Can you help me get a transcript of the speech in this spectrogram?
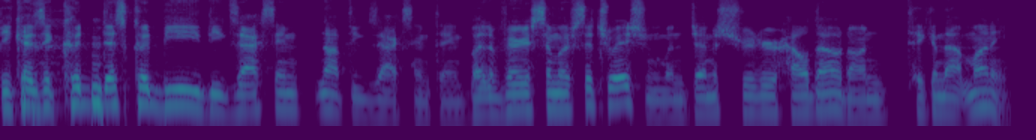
Because it could this could be the exact same, not the exact same thing, but a very similar situation when Dennis Schroeder held out on taking that money.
